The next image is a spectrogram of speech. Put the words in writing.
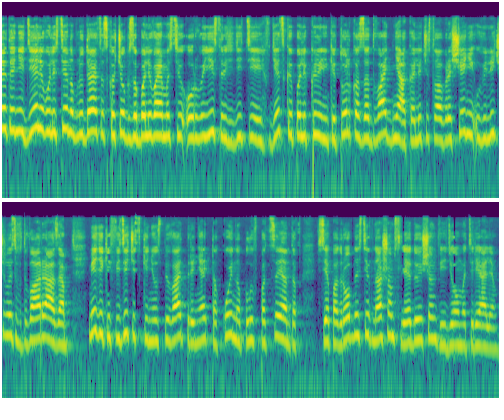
На этой неделе в Элисте наблюдается скачок заболеваемости ОРВИ среди детей. В детской поликлинике только за два дня количество обращений увеличилось в два раза. Медики физически не успевают принять такой наплыв пациентов. Все подробности в нашем следующем видеоматериале.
